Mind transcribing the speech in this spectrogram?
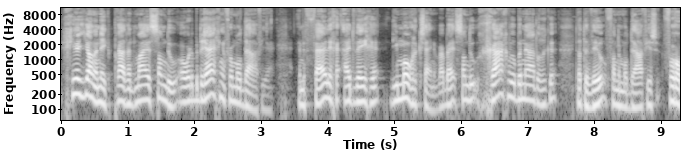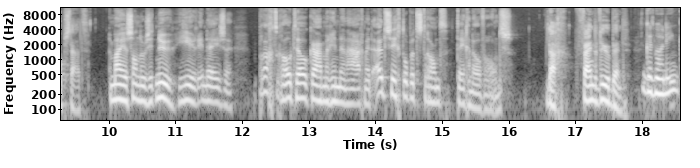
Geert-Jan en ik praten met Maya Sandu over de bedreigingen voor Moldavië en de veilige uitwegen die mogelijk zijn, waarbij Sandu graag wil benadrukken dat de wil van de Moldaviërs voorop staat. Maya Sandu zit nu hier in deze prachtige hotelkamer in Den Haag met uitzicht op het strand tegenover ons. Dag, fijn dat u er bent. Good morning.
